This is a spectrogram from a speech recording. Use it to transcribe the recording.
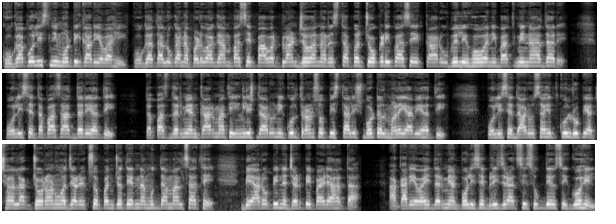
ઘોઘા પોલીસની મોટી કાર્યવાહી. ઘોઘા તાલુકાના પડવા ગામ પાસે પાવર પ્લાન્ટ જવાના રસ્તા પર ચોકડી પાસે એક કાર ઊભેલી હોવાની બાતમીના આધારે પોલીસે તપાસ હાથ ધરી હતી. તપાસ દરમિયાન કારમાંથી ઇંગ્લિશ દારૂની કુલ ત્રણસો પિસ્તાલીસ બોટલ મળી આવી હતી. પોલીસે દારૂ સહિત કુલ રૂપિયા છ લાખ ચોરાણું હજાર એકસો પંચોતેરના મુદ્દામાલ સાથે બે આરોપીને ઝડપી પાડ્યા હતા. આ કાર્યવાહી દરમિયાન પોલીસે બ્રિજરાજસિંહ સુખદેવસિંહ ગોહિલ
